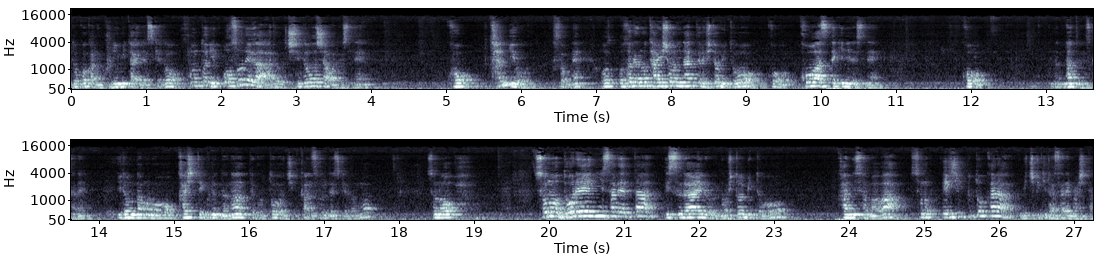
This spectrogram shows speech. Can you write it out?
どこかの国みたいですけど本当に恐れがある指導者はですねこう民をそうね恐れの対象になってる人々をこう高圧的にですねこう何ていうんですかねいろんなものを課してくるんだなってことを実感するんですけどもそのその奴隷にされたイスラエルの人々を神様はそのエジプトから導き出されました。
